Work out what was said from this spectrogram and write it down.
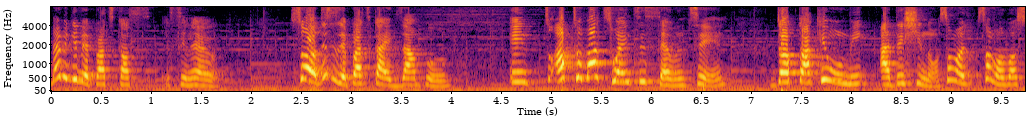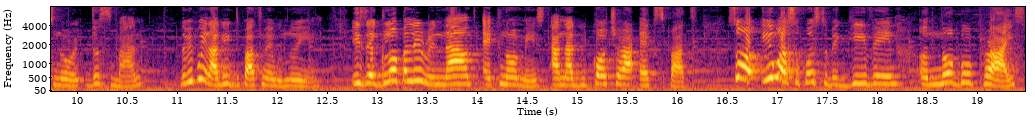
Let me give a practical scenario. So this is a practical example. In October 2017, Dr. Akinwumi Adesina, some of, some of us know this man. The people in agric department will know him. He's a globally renowned economist and agricultural expert. So he was supposed to be given a Nobel Prize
